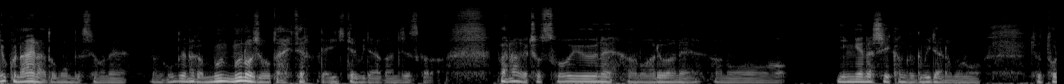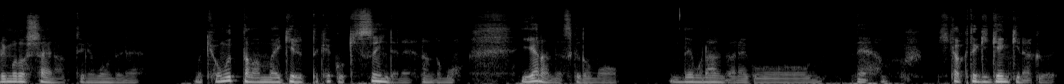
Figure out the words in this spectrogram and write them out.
良くないなと思うんですよね。なんか本当になんか無無の状態でなんか生きてるみたいな感じですから。まあなんかちょっとそういうね、あの、あれはね、あのー、人間らしい感覚みたいなものをちょっと取り戻したいなっていうふうに思うんでね。虚無ったまんま生きるって結構きついんでね、なんかもう嫌なんですけども。でもなんかね、こう、ね、比較的元気なく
